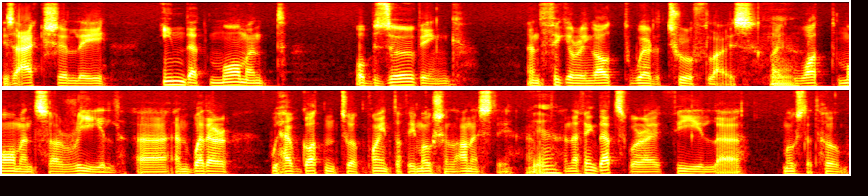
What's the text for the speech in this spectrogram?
is actually in that moment observing and figuring out where the truth lies, like Yeah. what moments are real, uh, and whether we have gotten to a point of emotional honesty. And, Yeah. and I think that's where I feel uh, most at home.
